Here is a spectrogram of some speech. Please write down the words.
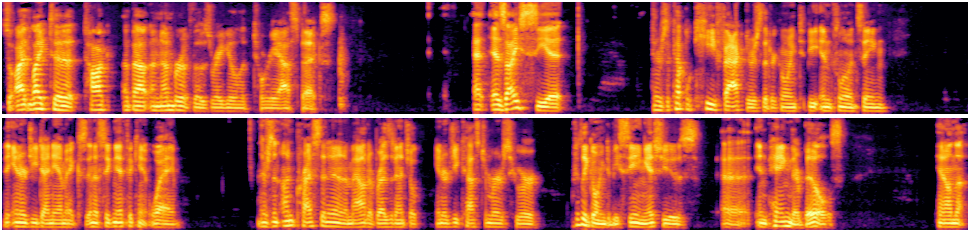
So i'd like to talk about a number of those regulatory aspects. As i see it there's a couple key factors that are going to be influencing the energy dynamics in a significant way there's an unprecedented amount of residential energy customers who are really going to be seeing issues uh, in paying their bills. And on the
